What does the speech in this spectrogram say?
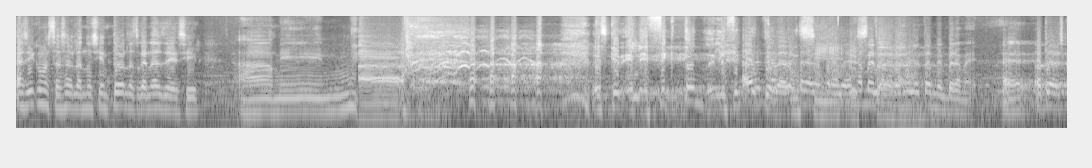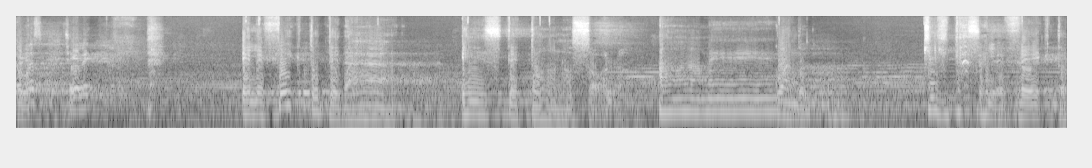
así como estás hablando, siento las ganas de decir Amén. a- es que el efecto, el efecto ver, te da en espérame, sí espérame, yo también, espérame. Eh, otra vez, ¿cómo es? Síguele. El efecto te da este tono solo. Cuando quitas el efecto,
